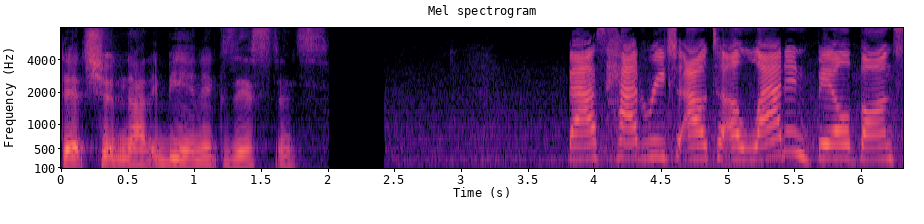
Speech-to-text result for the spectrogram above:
that should not be in existence. Bass had reached out to Aladdin Bail Bonds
